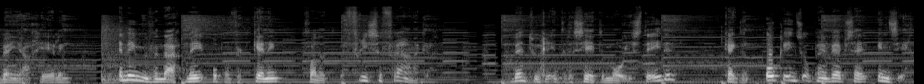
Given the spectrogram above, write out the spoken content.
ben Jan Geerling en neem u vandaag mee op een verkenning van het Friese Franeker. Bent u geïnteresseerd in mooie steden? Kijk dan ook eens op mijn website Inzicht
